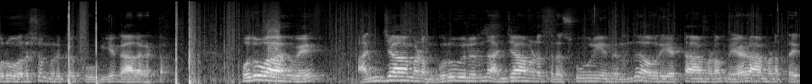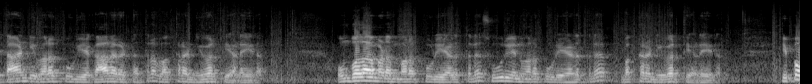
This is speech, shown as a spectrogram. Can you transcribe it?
ஒரு வருஷம் இருக்கக்கூடிய காலகட்டம். பொதுவாகவே அஞ்சாம் இடம் குருவிலிருந்து அஞ்சாம் இடத்துல சூரியன் இருந்து அவர் எட்டாம் இடம் ஏழாம் இடத்தை தாண்டி வரக்கூடிய காலகட்டத்தில் வக்ர நிவர்த்தி அடைகிறார். ஒன்பதாம் இடம் வரக்கூடிய இடத்துல சூரியன் வரக்கூடிய இடத்துல வக்ர நிவர்த்தி அடைகிறார். இப்போ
